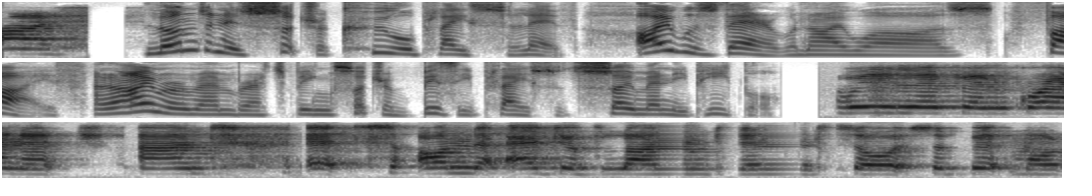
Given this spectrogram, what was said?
Hi. London is such a cool place to live. I was there when I was five, and I remember it being such a busy place with so many people. We live in Greenwich and it's on the edge of London, so it's a bit more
